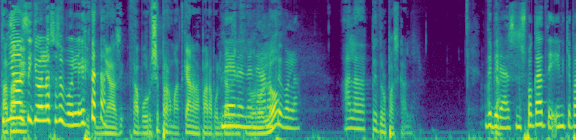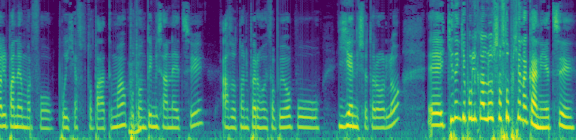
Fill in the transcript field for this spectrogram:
Του μοιάζει κιόλας τόσο πολύ. Και του μοιάζει. θα μπορούσε πραγματικά να είναι πάρα πολύ ναι, καλό ναι, σε ναι, αυτό ναι, το ρόλο. Αναμφίβολα. Αλλά Πέδρο Πασκάλ. Δεν πειράζει. Να σου πω κάτι. Είναι και πάλι πανέμορφο που είχε αυτό το πατημα που Μμμ. τον τίμησαν έτσι. Αυτό τον υπέροχο ηθοποιό που γέννησε το ρόλο. Ε, και ήταν και πολύ καλός σε αυτό που είχε να κάνει, έτσι.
